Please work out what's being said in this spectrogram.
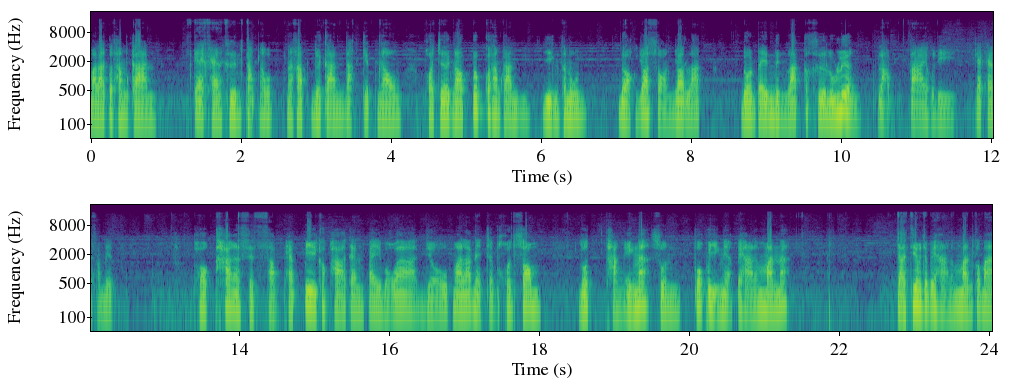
มารัตก็ทำการ แก้แค้นคืนกลับนะครับนะครับ โดยการดักเก็บเงา พอเจอเงาปุ๊บก็ทำการยิงธนูดอกยอดสอนยอดรัก โดนไปหนึ่งลักก็คือรู้เรื่องหลับตายพอดี แก้แค้นสำเร็จ พอฆ่ากันเสร็จสับแฮปปี้ก็พากันไปบอกว่าเดี๋ยวมารับเนี่ยจะเป็นคนซ่อมรถถังเองนะ ส่วนพวกผู้หญิงเนี่ยไปหาน้ำมันนะ จากที่มันจะไปหาน้ำมันก็มา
